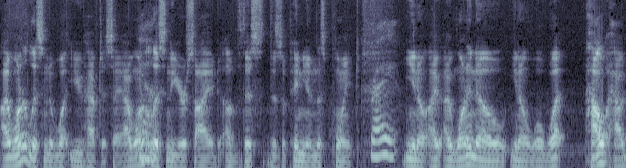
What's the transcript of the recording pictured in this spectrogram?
I I want to listen to what you have to say. I want to Yeah. listen to your side of this this opinion, this point Right. you know i, I want to know you know well what how how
